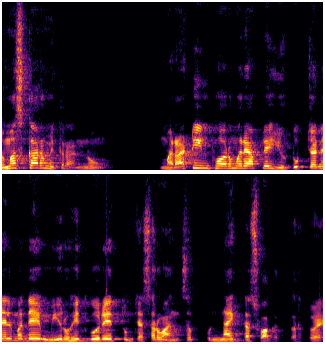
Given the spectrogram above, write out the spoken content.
नमस्कार मित्रांनो. मराठी इन्फॉर्मर या आपल्या युट्यूब चॅनेलमध्ये मी रोहित गोरे तुमच्या सर्वांचं पुन्हा एकदा स्वागत करतोय.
